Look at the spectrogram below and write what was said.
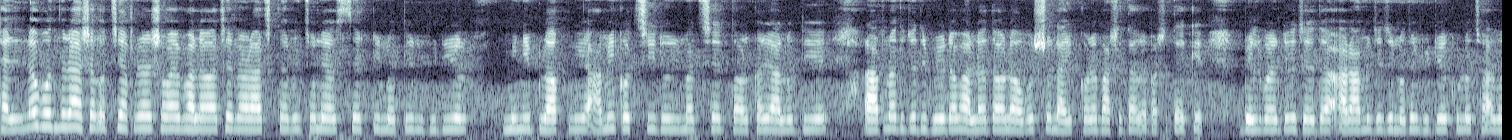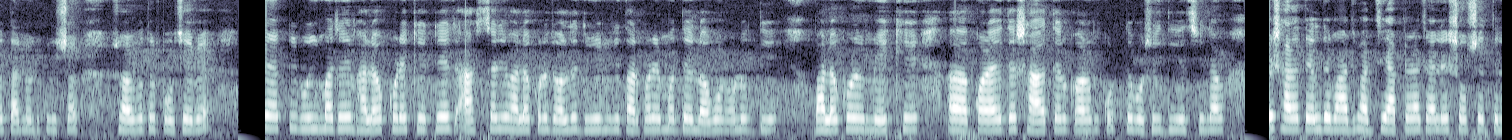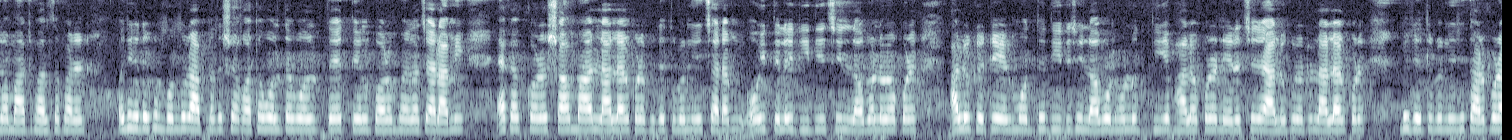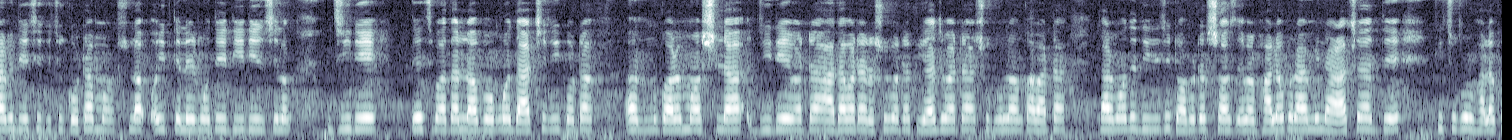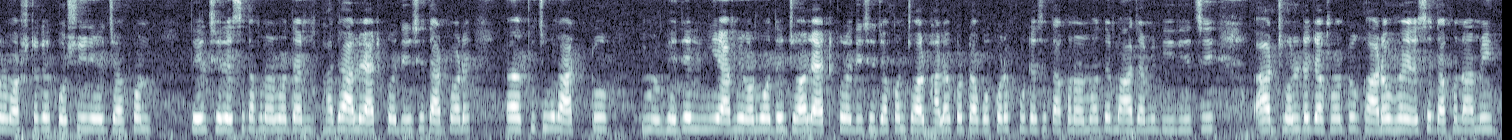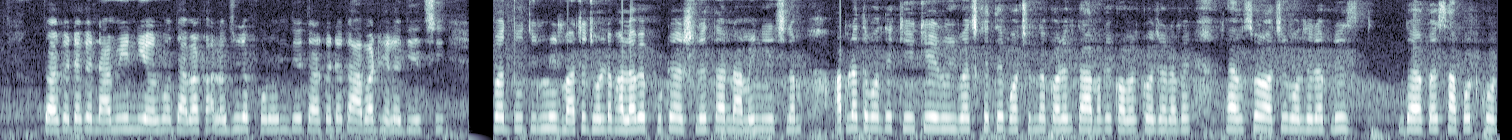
Hello বন্ধুরা, আশা করছি আপনারা সবাই ভালো আছেন। আর আজকে আমি চলে আসছি একটি নতুন ভিডিওর মিনি ব্লগ নিয়ে। আমি করছি রুই মাছের তরকারি, আলু দিয়ে। আর আপনাদের যদি ভিডিওটা ভালো লাগে তাহলে অবশ্যই লাইক করে পাশে থাকবে, পাশে থেকে বেল বাটনটিকে চেয়ে দেয় আর আমি যে যে নতুন ভিডিওগুলো ছাড়বো তার নোটিফিকেশন সর্বপ্রথম পৌঁছে যাবে একটি রুই মাছ আমি ভালো করে কেটে আশ্চারি ভালো করে জল দিয়ে ধুয়ে নিয়েছি। তারপরে মধ্যে লবণ, হলুদ দিয়ে ভালো করে মেখে কড়াইতে সাদা তেল গরম করতে বসিয়ে দিয়েছিলাম। সাদা তেল দিয়ে মাছ ভাজছি। আপনারা চাইলে সর্ষের তেলেও মাছ ভাজতে পারেন। ওইদিকে দেখুন বন্ধুরা, আপনাদের সঙ্গে কথা বলতে বলতে তেল গরম হয়ে গেছে, আর আমি এক এক করে সব মাছ লাল লাল করে ভেজে তুলে নিয়েছি, আর আমি ওই তেলেই দিয়ে দিয়েছি লবণ লবণ করে আলু কেটে এর মধ্যে দিয়ে দিয়েছি লবণ, হলুদ দিয়ে ভালো করে নেড়েছে আলুগুলো একটু লাল লাল করে ভেজে তুলে নিয়েছি। তারপর আমি দিয়েছি কিছু গোটা মশলা ওই তেলের মধ্যেই দিয়ে দিয়েছিলাম। জিরে, তেজপাতা, লবঙ্গ, দারচিনি, গোটা গরম মশলা, জিরে বাটা, আদা বাটা, রসুন বাটা, পেঁয়াজ বাটা, শুকনো লঙ্কা বাটা, তার মধ্যে দিয়ে দিয়েছি টমেটো সস। এবার ভালো করে আমি নাড়াচাড়া দিয়ে কিছুক্ষণ ভালো করে মশলাটাকে কষিয়ে নিয়ে যখন তেল ছেড়ে এসেছে তখন ওর মধ্যে আমি ভাজা আলু অ্যাড করে দিয়েছি। তারপরে কিছুক্ষণ আটটু ভেজে নিয়ে আমি ওর মধ্যে জল অ্যাড করে দিয়েছি। যখন জল ভালো করে টক করে ফুটেছে তখন ওর মধ্যে মাছ আমি দিয়ে দিয়েছি। আর ঝোলটা যখন একটু গাঢ় হয়ে এসে তখন আমি তরকারিটাকে নামিয়ে নিয়ে ওর মধ্যে আবার কালো জিরে ফোড়ন দিয়ে তরকারিটাকে আবার ঢেলে দিয়েছি। এবার দু, তিন মিনিট মাছের ঝোলটা ভালোভাবে ফুটে আসলে তা নামিয়ে নিয়েছিলাম। আপনাদের মধ্যে কে কে রুই মাছ খেতে পছন্দ করেন তা আমাকে কমেন্ট করে জানাবে। থ্যাংকস ফর ওয়াচিং বন্ধুরা প্লিজ দয়া করে সাপোর্ট করুন।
